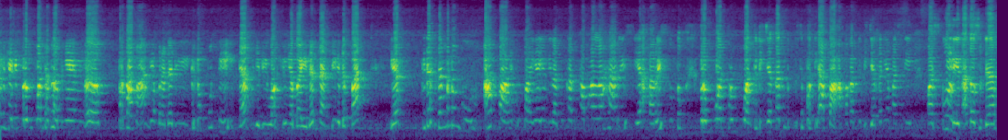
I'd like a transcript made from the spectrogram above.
menjadi perempuan satu-satunya yang uh, pertama yang berada di gedung putih ya menjadi wakilnya Biden nanti ke depan ya. Kita sedang menunggu apa upaya yang dilakukan Kamala Harris ya Harris untuk perempuan-perempuan kebijakan seperti apa? Apakah kebijakannya masih maskulin atau sudah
